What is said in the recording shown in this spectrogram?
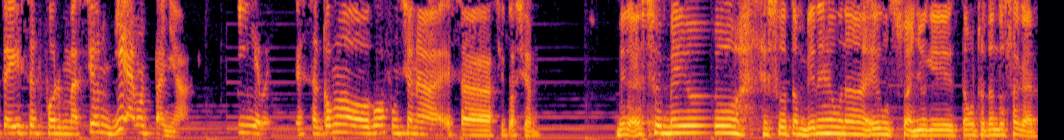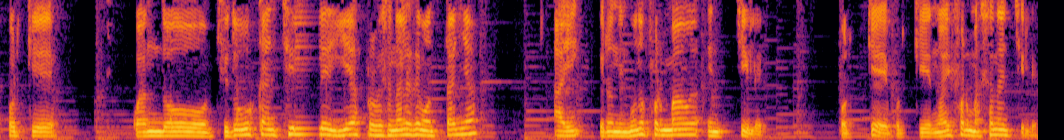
te dicen formación guía de montaña. Y esa, ¿cómo, ¿Cómo funciona esa situación? Mira, eso es medio, eso también es, una, es un sueño que estamos tratando de sacar, porque cuando, si tú buscas en Chile guías profesionales de montaña, hay, pero ninguno formado en Chile. ¿Por qué? Porque no hay formación en Chile.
